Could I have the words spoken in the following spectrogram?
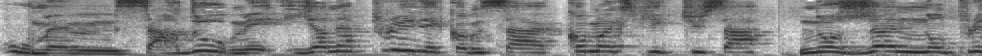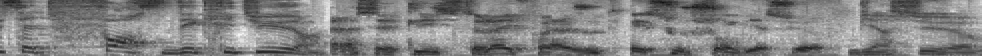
ou même Sardou, mais il y en a plus des comme ça. Comment expliques-tu ça? Nos jeunes n'ont plus cette force d'écriture. À cette liste-là, il faut ajouter Souchon, bien sûr. Bien sûr.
